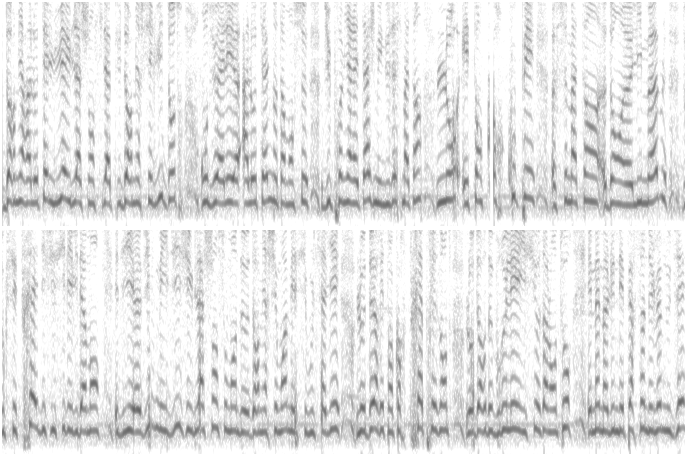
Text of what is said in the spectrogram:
dormir à l'hôtel. Lui a eu de la chance, il a pu dormir chez lui. D'autres ont dû aller euh, à l'hôtel, notamment ceux du premier étage. Mais il nous disait ce matin, l'eau est encore coupée ce matin dans l'immeuble. Donc c'est très difficile évidemment d'y vivre. Mais il dit, j'ai eu de la chance au moins de dormir chez moi. Mais si vous le saviez, l'odeur est encore très présente, l'odeur de brûlé ici aux alentours. Et même l'une des personnes de lui-même nous disait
